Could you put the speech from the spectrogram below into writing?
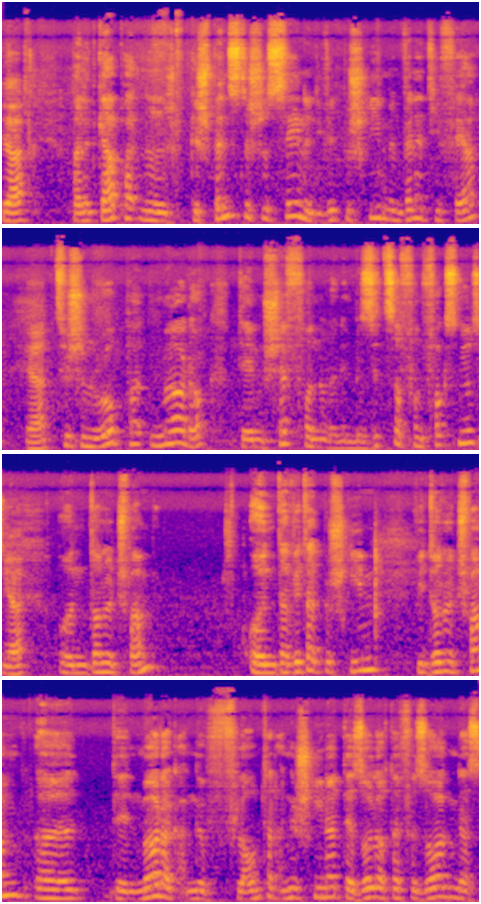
Ja, weil es gab halt eine gespenstische Szene, die wird beschrieben in Vanity Fair, ja, zwischen Rupert Murdoch, dem Chef von oder dem Besitzer von Fox News, ja. und Donald Trump. Und da wird halt beschrieben, wie Donald Trump äh, den Murdoch angeflaumt hat, angeschrien hat, der soll doch dafür sorgen, dass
